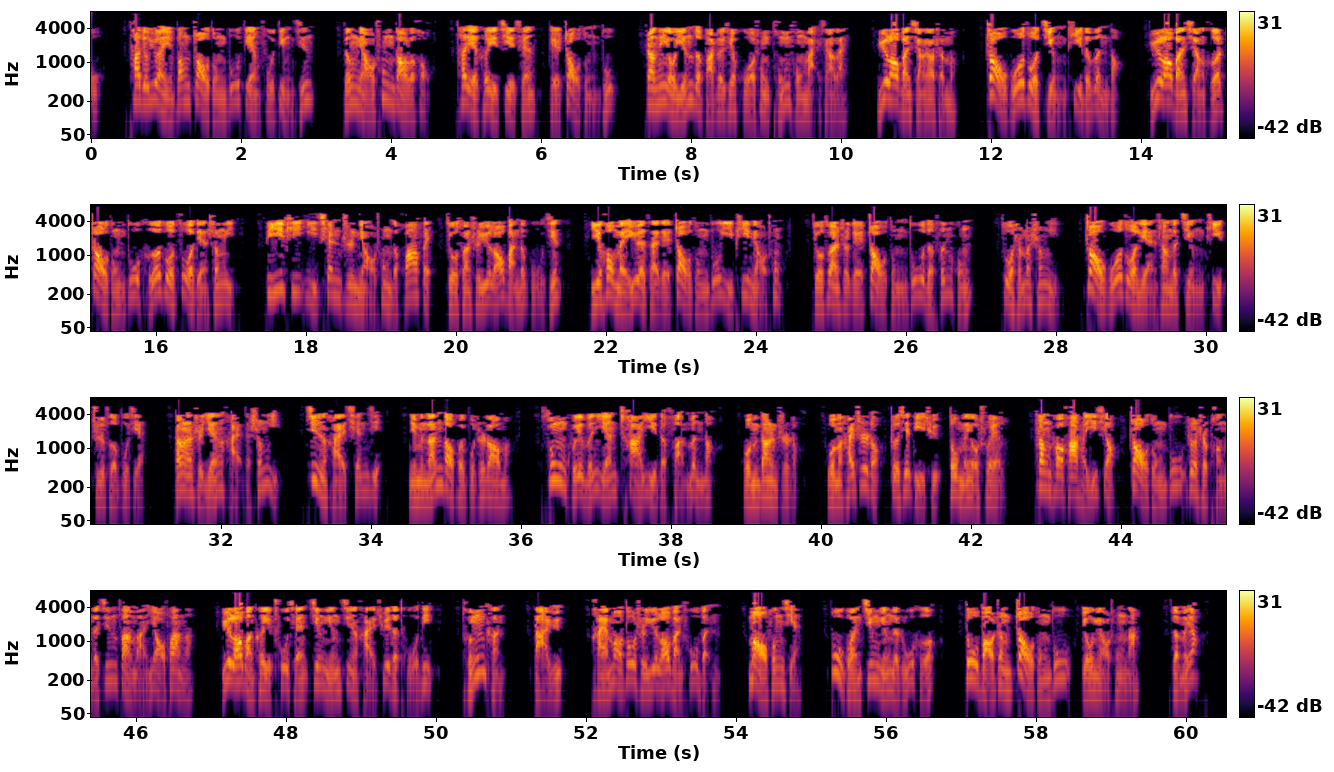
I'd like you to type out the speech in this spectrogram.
他就愿意帮赵总督垫付定金。等鸟铳到了后，他也可以借钱给赵总督，让您有银子把这些火铳统统买下来。于老板想要什么？赵国作警惕的问道。于老板想和赵总督合作做点生意。第一批一千只鸟铳的花费，就算是于老板的股金。以后每月再给赵总督一批鸟铳，就算是给赵总督的分红。做什么生意？赵国作脸上的警惕之色不减。当然是沿海的生意，近海千界。你们难道会不知道吗？松奎闻言诧异的反问道：“我们当然知道，我们还知道这些地区都没有税了。”张涛哈哈一笑：“赵总督这是捧着金饭碗要饭啊！于老板可以出钱经营近海区的土地、屯垦、打鱼、海贸，都是于老板出本，冒风险，不管经营的如何，都保证赵总督有鸟冲拿。怎么样？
